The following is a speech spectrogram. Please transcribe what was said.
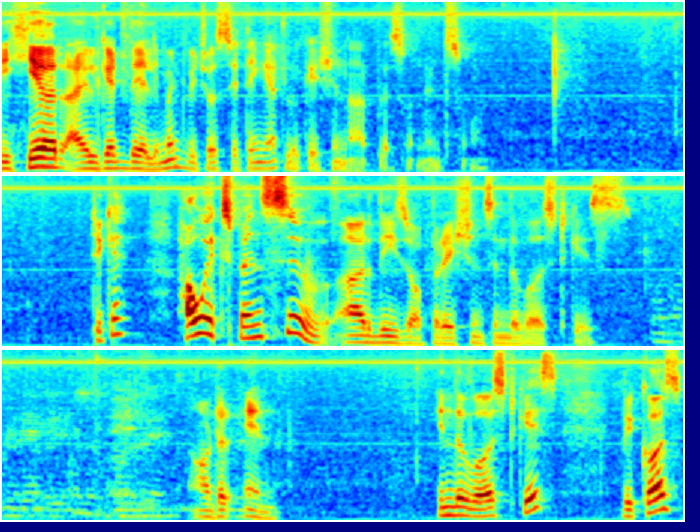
the here I will get the element which was sitting at location r plus 1 and so on. Okay. How expensive are these operations in the worst case? Order n. In the worst case because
